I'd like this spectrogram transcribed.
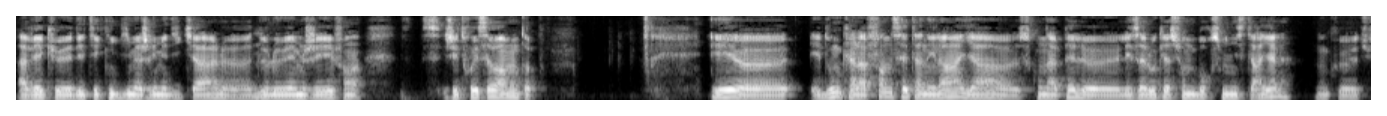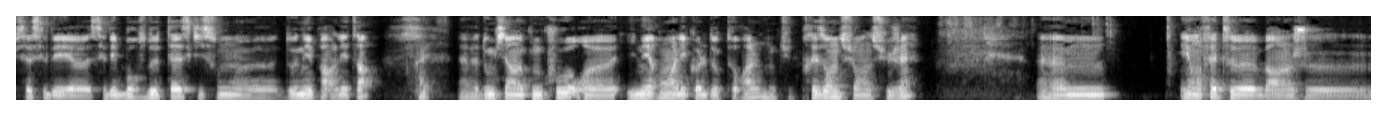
avec des techniques d'imagerie médicale, de l'EMG. Enfin, j'ai trouvé ça vraiment top. Et, euh, et, donc à la fin de cette année-là, il y a ce qu'on appelle les allocations de bourse ministérielles. Donc, euh, tu sais, c'est des, euh, c'est des bourses de thèse qui sont euh, données par l'État. Ouais. donc, il y a un concours inhérent à l'école doctorale. Donc, tu te présentes sur un sujet. Et en fait, ben, je,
